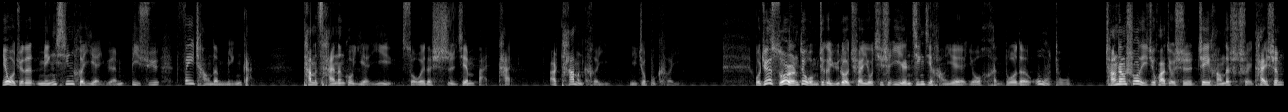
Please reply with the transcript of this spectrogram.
因为我觉得明星和演员必须非常的敏感，他们才能够演绎所谓的世间百态，而他们可以，你就不可以。我觉得所有人对我们这个娱乐圈，尤其是艺人经纪行业，有很多的误读。常常说的一句话就是这一行的水太深，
